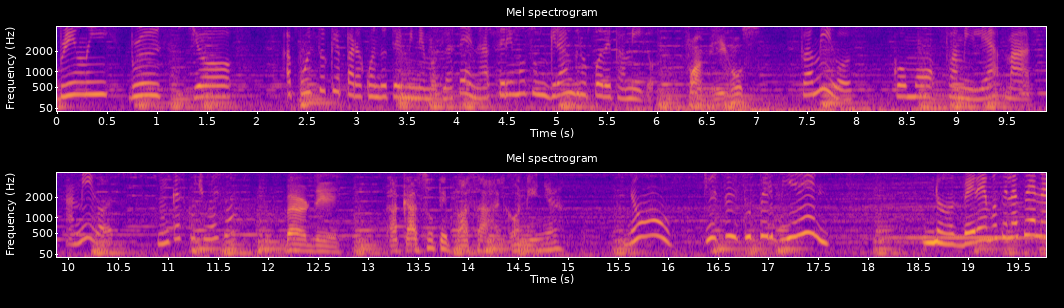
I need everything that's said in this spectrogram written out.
Brinley, Bruce, yo. Apuesto que para cuando terminemos la cena seremos un gran grupo de famigos. ¿Famigos? Famigos, como familia más amigos. ¿Nunca escuchó eso? Birdie, ¿acaso te pasa algo, niña? No, yo estoy súper bien. Nos veremos en la cena.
